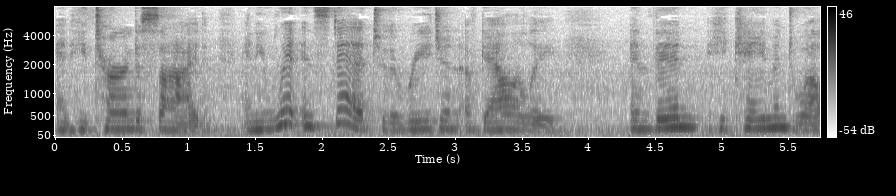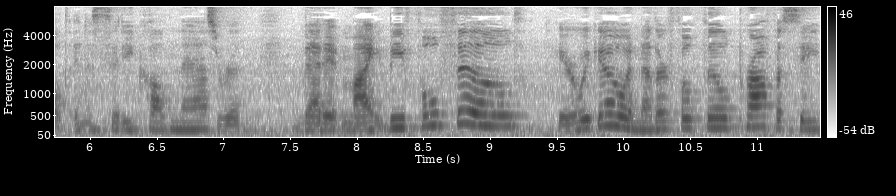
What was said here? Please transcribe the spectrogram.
and he turned aside, and he went instead to the region of Galilee. And then he came and dwelt in a city called Nazareth, that it might be fulfilled. Here we go, another fulfilled prophecy,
